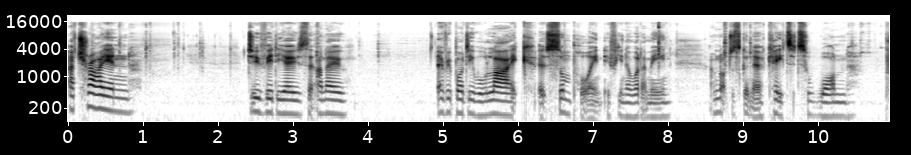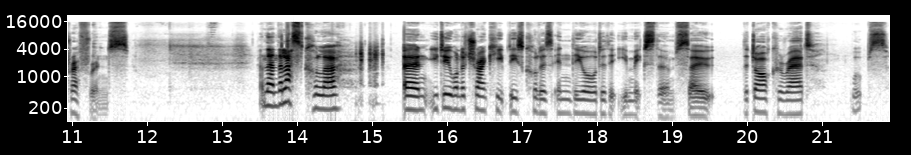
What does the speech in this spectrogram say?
I try and do videos that I know everybody will like at some point, if you know what I mean. I'm not just going to cater to one preference. And then the last colour, and you do want to try and keep these colours in the order that you mix them. So the darker red, whoops,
